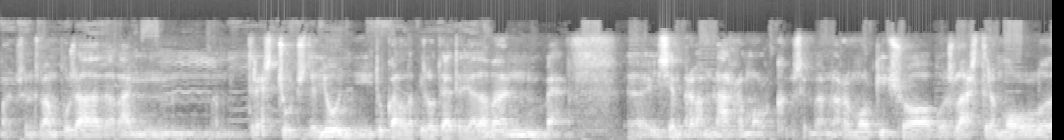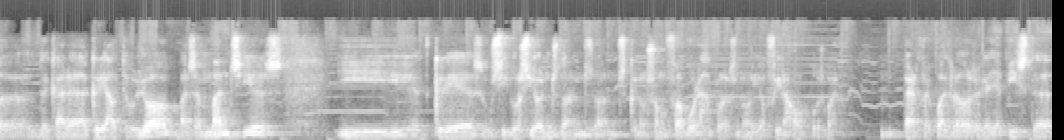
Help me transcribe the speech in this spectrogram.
bueno, se'ns van posar davant amb tres xuts de lluny i tocant la piloteta allà davant, bé, eh, i sempre vam anar a remolc, sempre vam anar a remolc i això doncs, lastra molt eh, de cara a crear el teu joc, vas amb ànsies, i et crees situacions doncs, doncs, que no són favorables, no? i al final doncs, bueno, perdre 4-2 aquella pista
